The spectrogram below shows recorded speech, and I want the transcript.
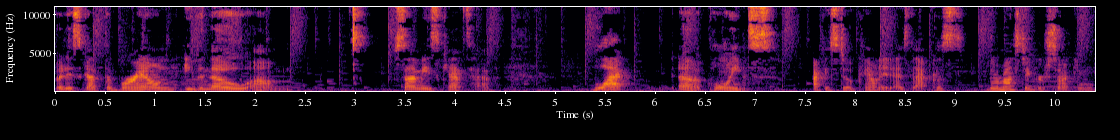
but it's got the brown, even though um, Siamese cats have black uh, points, I can still count it as that because they're my stickers, so I can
